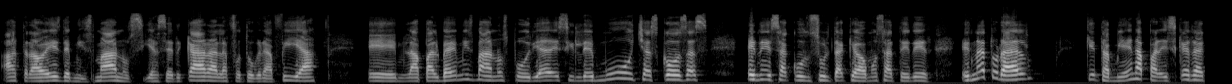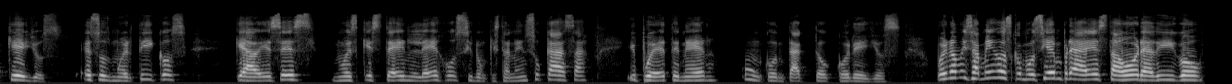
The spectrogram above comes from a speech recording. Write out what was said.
a través de mis manos y acercar a la fotografía en la palma de mis manos, podría decirle muchas cosas en esa consulta que vamos a tener. Es natural que también aparezcan aquellos, esos muerticos, que a veces no es que estén lejos, sino que están en su casa y puede tener un contacto con ellos. Bueno, mis amigos, como siempre a esta hora digo,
